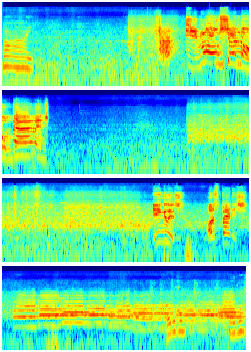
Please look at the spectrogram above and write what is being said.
ไม่ Emotional damage. damage! English or Spanish? English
